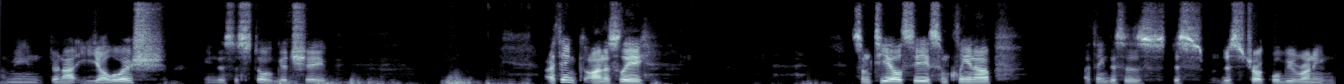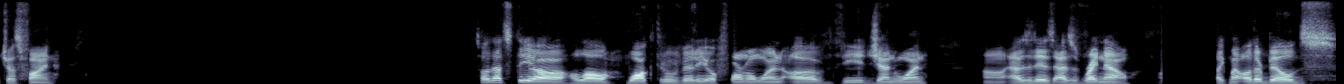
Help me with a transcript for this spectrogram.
I mean, they're not yellowish. I mean, this is still good shape. I think, honestly, some TLC, some cleanup, I think this is this this truck will be running just fine. So that's the uh, a little walkthrough video, formal one of the Gen 1 uh, as it is as of right now. Like my other builds,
